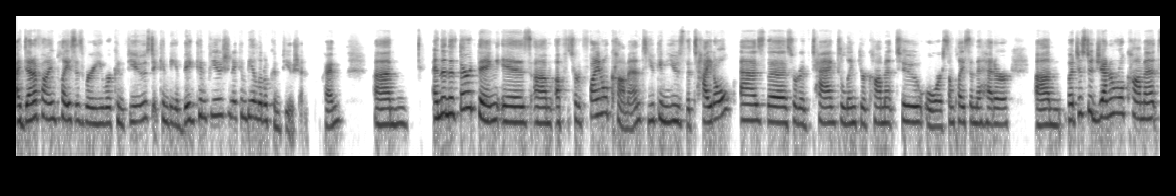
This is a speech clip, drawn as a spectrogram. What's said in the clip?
identifying places where you were confused it can be a big confusion it can be a little confusion okay? Um, and then the third thing is um, a sort of final comment. You can use the title as the sort of tag to link your comment to, or someplace in the header um, but just a general comment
